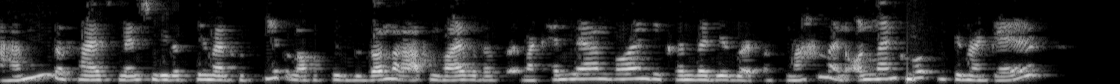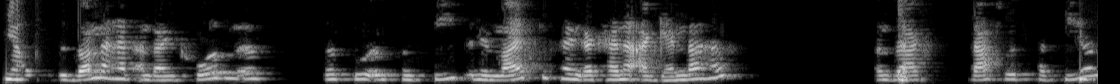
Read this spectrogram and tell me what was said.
an. Das heißt, Menschen, die das Thema interessiert und auch auf diese besondere Art und Weise das immer kennenlernen wollen, die können bei dir so etwas machen, einen Online-Kurs zum Thema Geld. Ja. Die Besonderheit an deinen Kursen ist, dass du im Prinzip in den meisten Fällen gar keine Agenda hast und sagst, ja. das wird passieren,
